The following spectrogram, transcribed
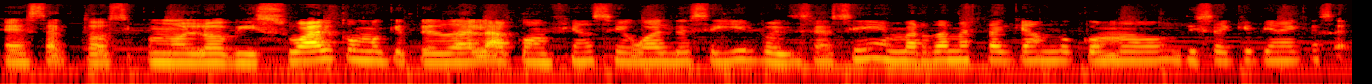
Exacto, así como lo visual como que te da la confianza igual de seguir, porque dice, sí, en verdad me está quedando como dice que tiene que ser.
